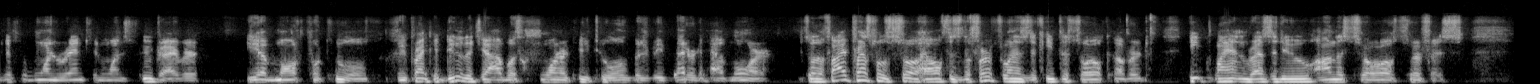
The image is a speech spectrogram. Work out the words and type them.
just one wrench and one screwdriver. You have multiple tools. You probably could do the job with one or two tools, but it'd be better to have more. So the five principles of soil health is the first one is to keep the soil covered, keep plant residue on the soil surface.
